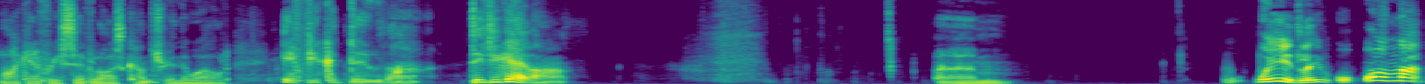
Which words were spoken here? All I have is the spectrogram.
like every civilised country in the world. If you could do that, did you get that? Um, weirdly, wasn't that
